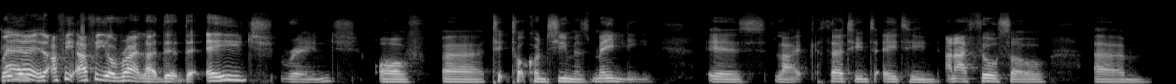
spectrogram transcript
But Um, yeah, I think I think you're right. Like the the age range of uh TikTok consumers mainly is like 13 to 18, and I feel so. Um,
